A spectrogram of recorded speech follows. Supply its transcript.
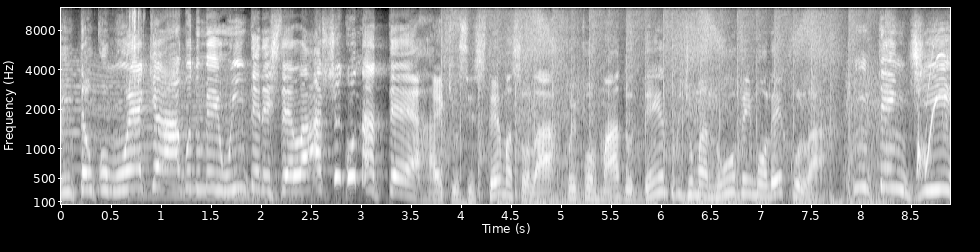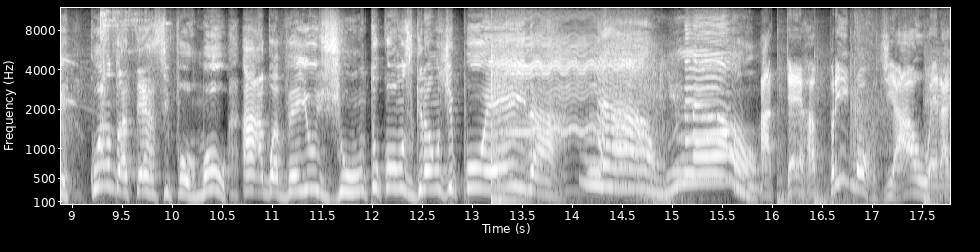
Então como é que a água do meio interestelar chegou na Terra? É que o sistema solar foi formado dentro de uma nuvem molecular. Entendi! Quando a Terra se formou, a água veio junto com os grãos de poeira! Não, não! A Terra primordial era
